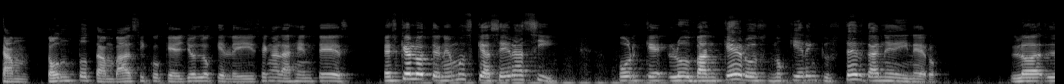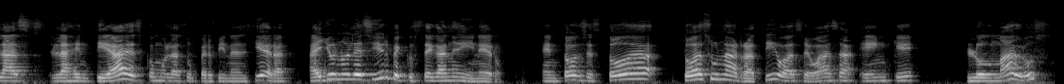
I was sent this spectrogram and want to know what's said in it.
tan tonto, tan básico, que ellos lo que le dicen a la gente es, es que lo tenemos que hacer así, porque los banqueros no quieren que usted gane dinero. las, las entidades como la superfinanciera, a ellos no les sirve que usted gane dinero. Entonces, toda, toda su narrativa se basa en que los malos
